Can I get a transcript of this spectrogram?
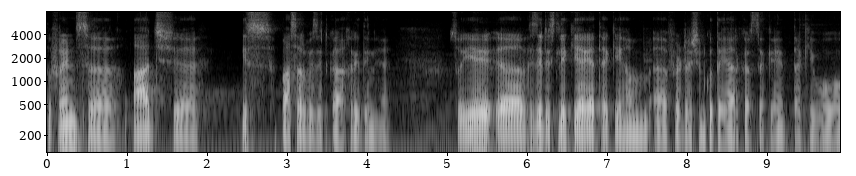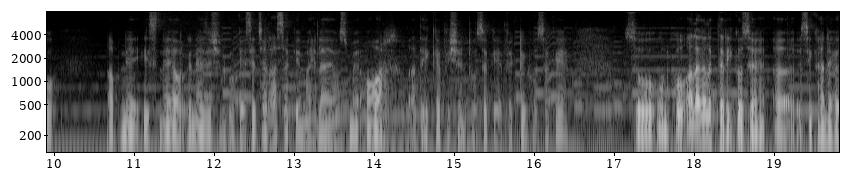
तो फ्रेंड्स आज इस पासर विज़िट का आखिरी दिन है। सो ये विज़िट इसलिए किया गया था कि हम फेडरेशन को तैयार कर सकें ताकि वो अपने इस नए ऑर्गेनाइजेशन को कैसे चला सके, महिलाएँ उसमें और अधिक एफिशिएंट हो सके इफ़ेक्टिव हो सके। सो उनको अलग अलग तरीक़ों से सिखाने का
